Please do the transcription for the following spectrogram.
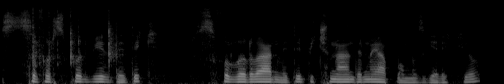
001 dedik. Sıfırları vermedi. Biçimlendirme yapmamız gerekiyor.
